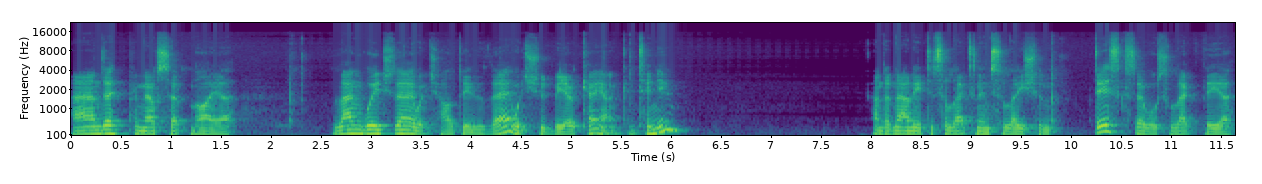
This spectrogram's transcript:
And I can now set my language there, which I'll do there, which should be okay, and continue. And I now need to select an installation disk, so we'll select the uh,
